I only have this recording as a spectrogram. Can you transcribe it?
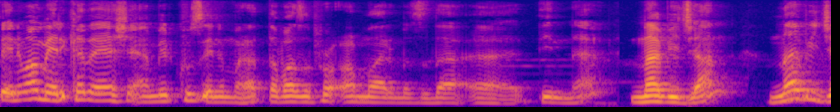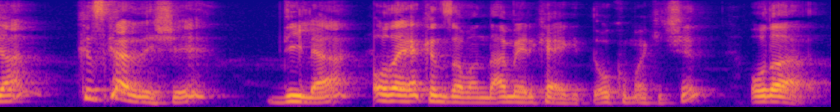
Benim Amerika'da yaşayan bir kuzenim var. Hatta bazı programlarımızı da e, dinler. Nabican. Nabican kız kardeşi Dila. O da yakın zamanda Amerika'ya gitti okumak için. O da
